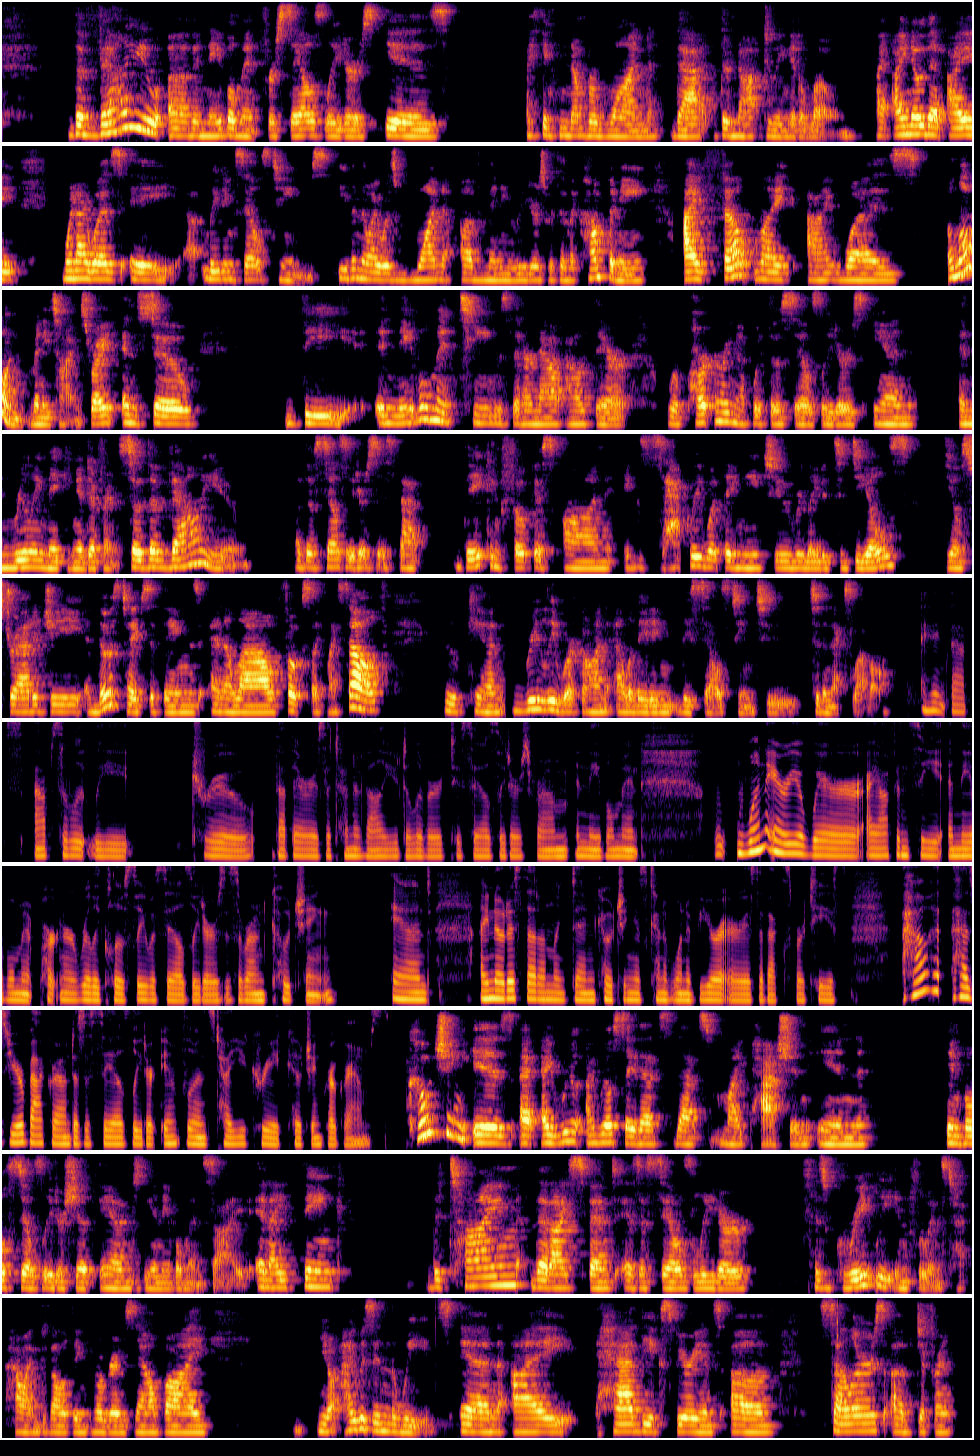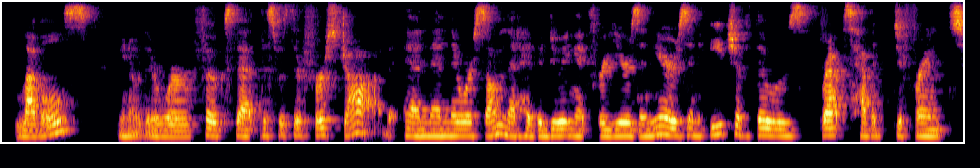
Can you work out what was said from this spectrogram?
the value of enablement for sales leaders is, I think, number one, that they're not doing it alone. I, I know that I, when I was a uh, leading sales teams, even though I was one of many leaders within the company, I felt like I was alone many times, right? And so the enablement teams that are now out there, we're partnering up with those sales leaders and and really making a difference. So the value of those sales leaders is that they can focus on exactly what they need to related to deals, deal strategy, and those types of things, and allow folks like myself who can really work on elevating the sales team to to the next level. I think that's absolutely true that there is a ton of value delivered to sales leaders from enablement. One area where I often see enablement partner really closely with sales leaders is around coaching. And I noticed that on LinkedIn, coaching is kind of one of your areas of expertise. How has your background as a sales leader influenced how you create coaching programs? Coaching is, I, I, re- I will say that's that's my passion in in both sales leadership and the enablement side. And I think the time that I spent as a sales leader has greatly influenced how I'm developing programs now by, you know, I was in the weeds and I had the experience of sellers of different levels. You know, there were folks that this was their first job, and then there were some that had been doing it for years and years. And each of those reps have a different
